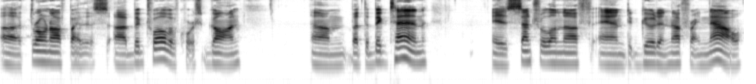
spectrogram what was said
uh, thrown off by this. Uh, Big 12, of course, gone. Um, but the Big 10 is central enough and good enough right now,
